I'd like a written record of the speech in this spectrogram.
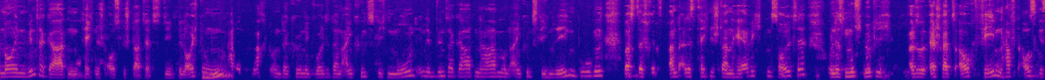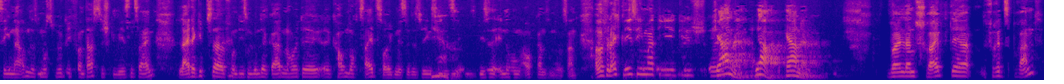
neuen Wintergarten technisch ausgestattet. Die Beleuchtung mhm. hat er gemacht und der König wollte dann einen künstlichen Mond in dem Wintergarten haben und einen künstlichen Regenbogen, was der Fritz Brandt alles technisch dann herrichten sollte. Und es muss wirklich, also er schreibt es auch, feenhaft ausgesehen haben. Das muss wirklich fantastisch gewesen sein. Leider gibt es da von diesem Wintergarten heute äh, kaum noch Zeitzeugnisse. Deswegen ja. sind diese, Erinnerungen auch ganz interessant. Aber vielleicht lese ich mal die. die äh, gerne, ja, gerne. Weil dann schreibt der Fritz Brandt,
